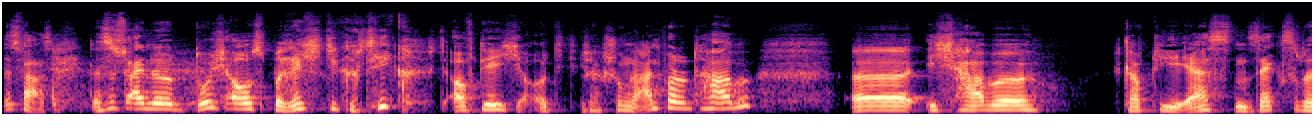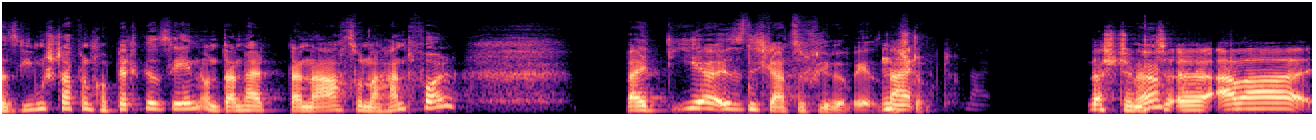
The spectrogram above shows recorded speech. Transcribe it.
das war's. Das ist eine durchaus berechtigte Kritik, auf die ich, auf die ich schon geantwortet habe. Äh, ich habe, ich glaube, die ersten sechs oder sieben Staffeln komplett gesehen und dann halt danach so eine Handvoll. Bei dir ist es nicht ganz so viel gewesen, Nein. das stimmt. Das stimmt. Äh, aber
